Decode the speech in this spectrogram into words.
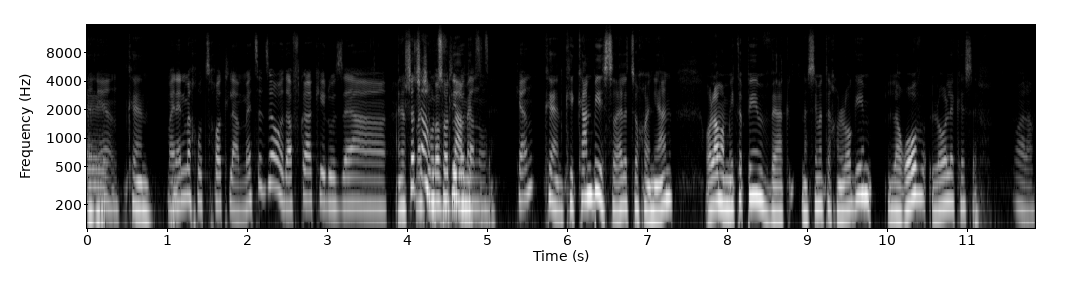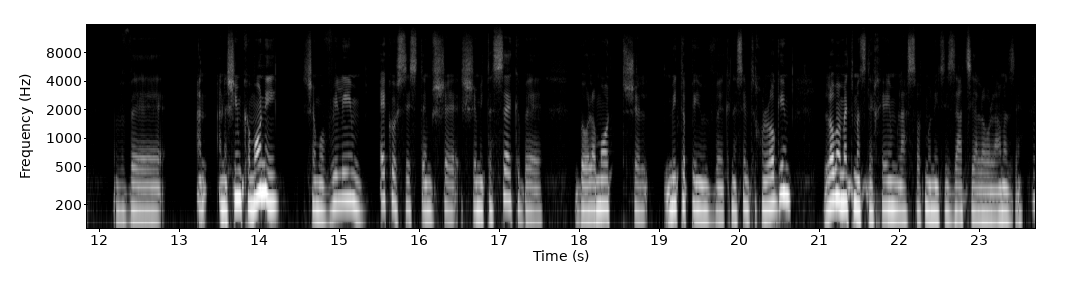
מעניין. Uh, כן. מעניין אם אנחנו צריכות לאמץ את זה, או דווקא כאילו זה ה... אני חושבת שאנחנו רוצות לאמץ את זה. כן? כן, כי כאן בישראל, לצורך העניין, עולם המיטאפים והכנסים הטכנולוגיים, לרוב לא עולה כסף. וואלה. ואנשים כמוני, שמובילים אקו-סיסטם ש, שמתעסק ב, בעולמות של מיטאפים וכנסים טכנולוגיים, לא באמת מצליחים לעשות מוניטיזציה לעולם הזה. Mm-hmm.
